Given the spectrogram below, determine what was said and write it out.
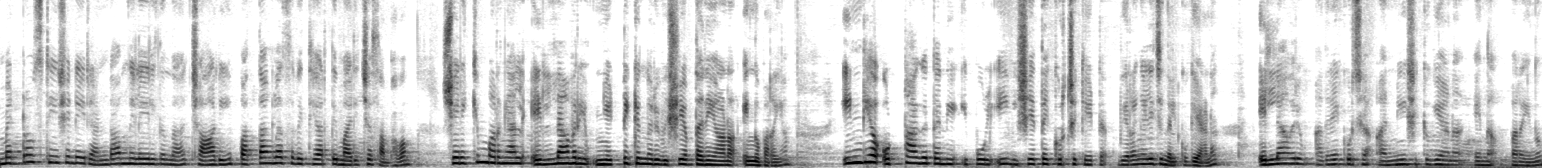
മെട്രോ സ്റ്റേഷന്റെ രണ്ടാം നിലയിൽ നിന്ന് ചാടി പത്താം ക്ലാസ് വിദ്യാർത്ഥി മരിച്ച സംഭവം ശരിക്കും പറഞ്ഞാൽ എല്ലാവരെയും ഞെട്ടിക്കുന്നൊരു വിഷയം തന്നെയാണ് എന്ന് പറയാം. ഇന്ത്യ ഒട്ടാകെ തന്നെ ഇപ്പോൾ ഈ വിഷയത്തെക്കുറിച്ച് കേട്ട് വിറങ്ങലിച്ച് നിൽക്കുകയാണ്. എല്ലാവരും അതിനെക്കുറിച്ച് അന്വേഷിക്കുകയാണ് എന്ന് പറയുന്നു.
